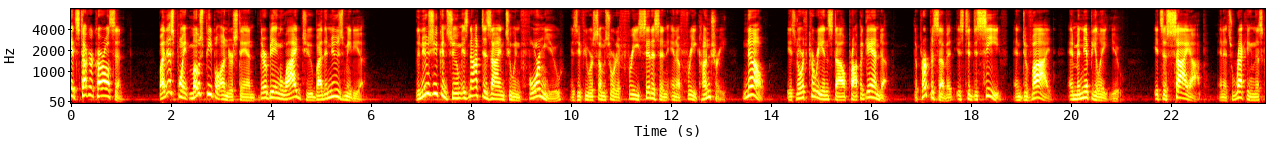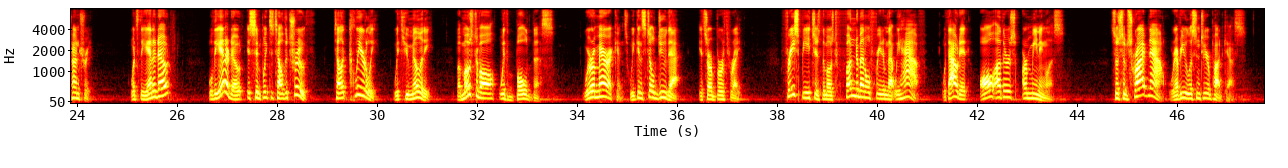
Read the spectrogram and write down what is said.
It's Tucker Carlson. By this point, most people understand they're being lied to by the news media. The news you consume is not designed to inform you as if you were some sort of free citizen in a free country. No, it's North Korean style propaganda. The purpose of it is to deceive and divide and manipulate you. It's a psyop, and it's wrecking this country. What's the antidote? Well, the antidote is simply to tell the truth. Tell it clearly, with humility, but most of all, with boldness. We're Americans. We can still do that. It's our birthright. Free speech is the most fundamental freedom that we have. Without it, all others are meaningless. So subscribe now, wherever you listen to your podcasts.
